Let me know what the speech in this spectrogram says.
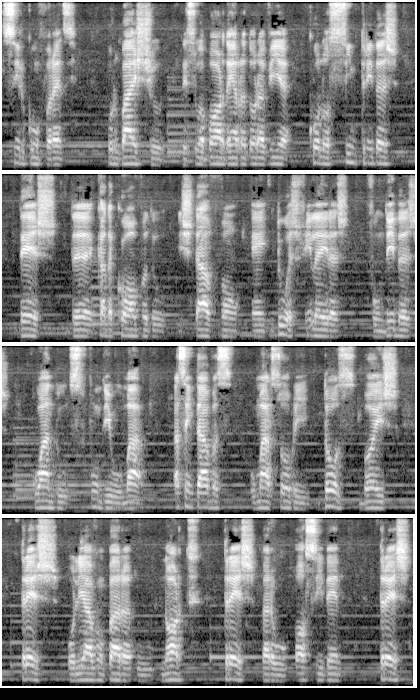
circunferência. Por baixo de sua borda em redor havia colossíntridas, dez de cada côvado estavam em duas fileiras fundidas quando se fundiu o mar. Assentava-se o mar sobre doze bois, três olhavam para o norte, três para o ocidente, três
